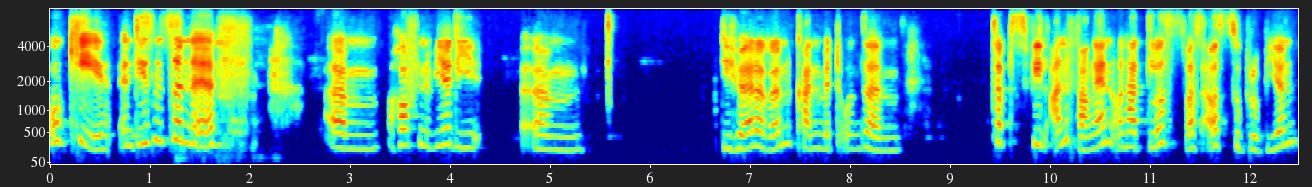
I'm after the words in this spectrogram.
Okay, in diesem Sinne ähm, hoffen wir, die, ähm, die Hörerin kann mit unseren Tipps viel anfangen und hat Lust, was auszuprobieren.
